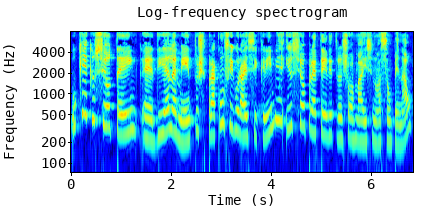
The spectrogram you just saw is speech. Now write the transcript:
O que é que o senhor tem é, de elementos para configurar esse crime e o senhor pretende transformar isso numa ação penal?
